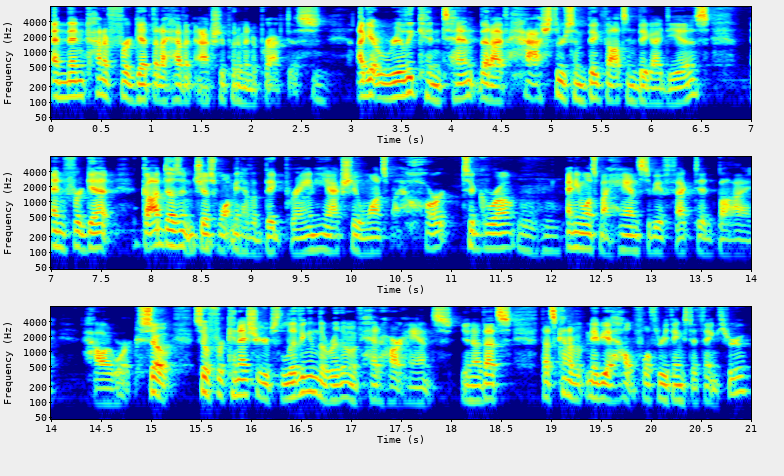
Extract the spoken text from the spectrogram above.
and then kind of forget that I haven't actually put them into practice. Mm. I get really content that I've hashed through some big thoughts and big ideas and forget God doesn't just want me to have a big brain. He actually wants my heart to grow mm-hmm. and he wants my hands to be affected by how I work. So, so for connection groups, living in the rhythm of head, heart, hands, you know, that's, that's kind of maybe a helpful three things to think through.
